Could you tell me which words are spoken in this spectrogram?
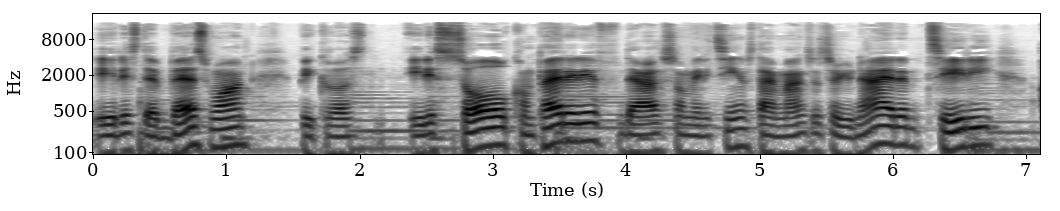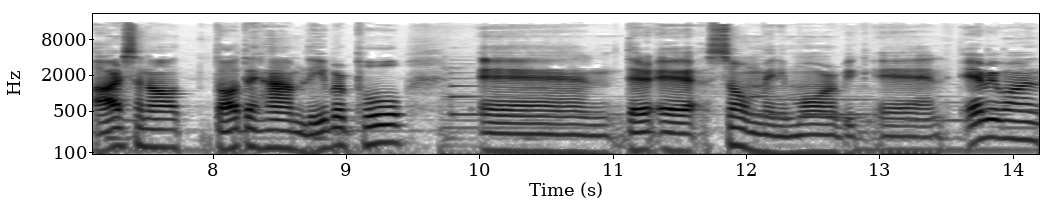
it is the best one because it is so competitive. There are so many teams like manchester united city arsenal tottenham liverpool and there are so many more and everyone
